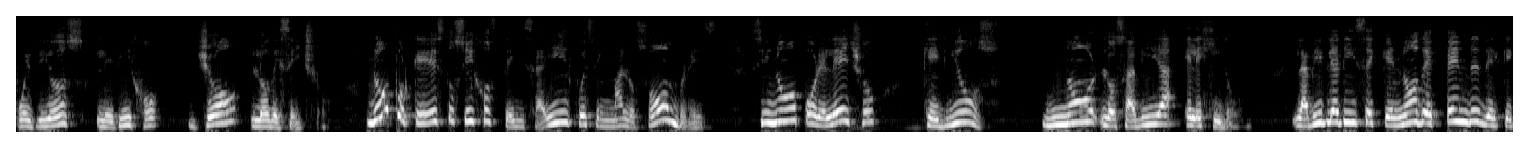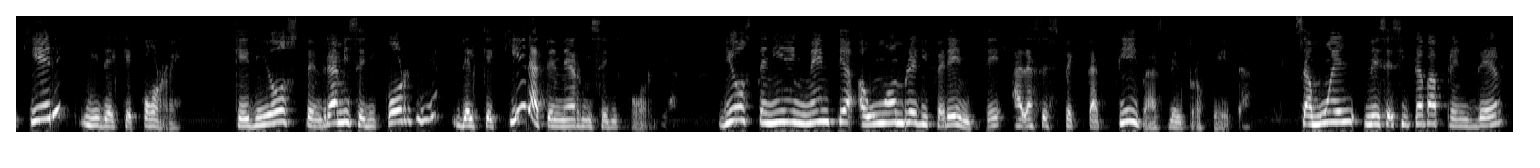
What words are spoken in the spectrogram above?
pues Dios le dijo, yo lo desecho no porque estos hijos de Isaí fuesen malos hombres, sino por el hecho que Dios no los había elegido. La Biblia dice que no depende del que quiere ni del que corre, que Dios tendrá misericordia del que quiera tener misericordia. Dios tenía en mente a un hombre diferente a las expectativas del profeta. Samuel necesitaba aprender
